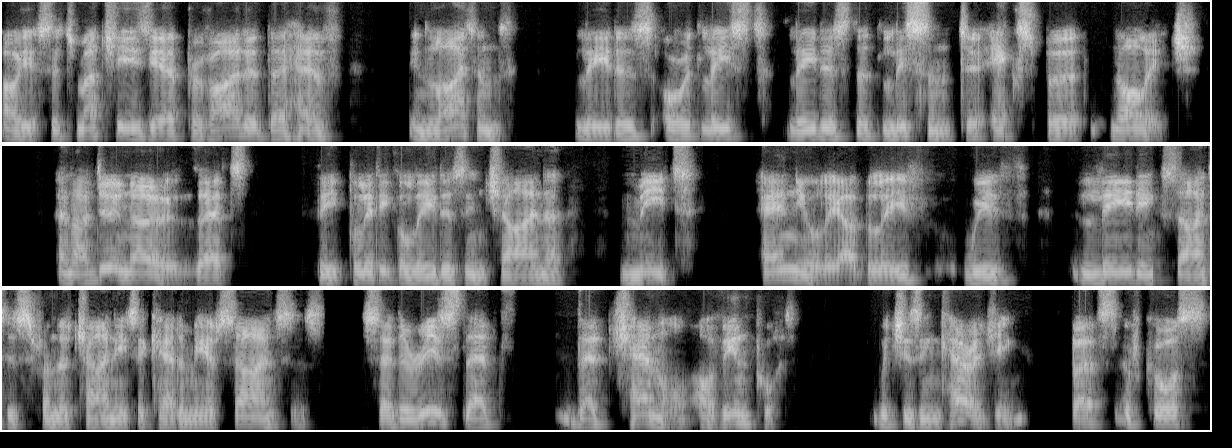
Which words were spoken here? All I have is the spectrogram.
Oh, yes. It's much easier provided they have enlightened leaders or at least leaders that listen to expert knowledge. And I do know that the political leaders in China meet annually, I believe, with leading scientists from the Chinese Academy of Sciences. So there is that, that channel of input, which is encouraging. But of course,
